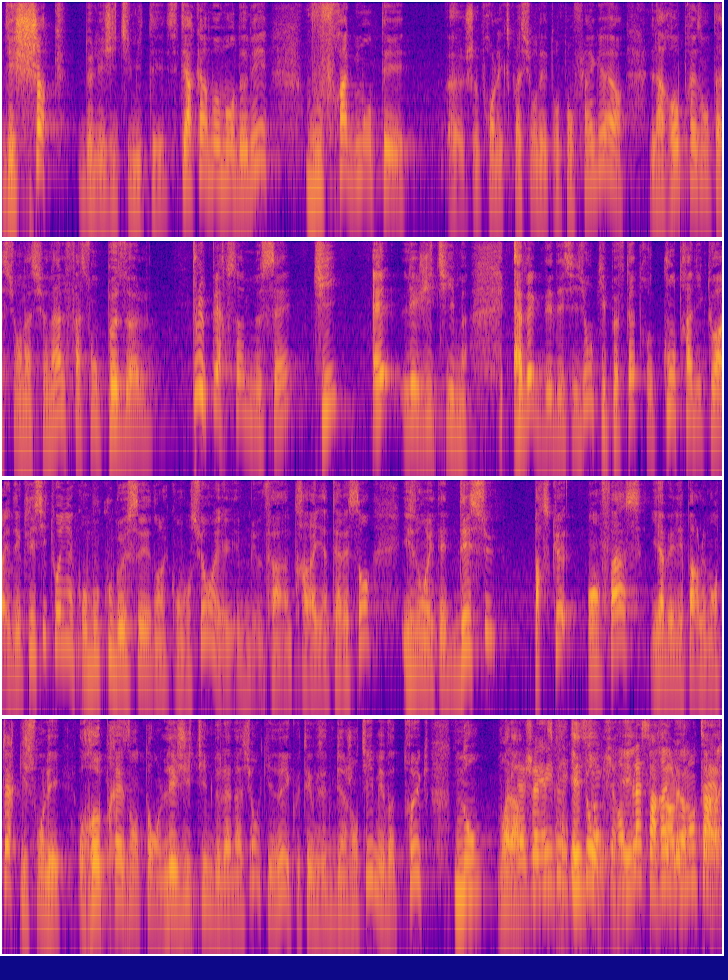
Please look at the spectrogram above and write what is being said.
des chocs de légitimité. C'est-à-dire qu'à un moment donné, vous fragmentez, euh, je prends l'expression des tontons flingueurs, la représentation nationale façon puzzle plus personne ne sait qui est légitime, avec des décisions qui peuvent être contradictoires. Et dès que les citoyens qui ont beaucoup bossé dans la Convention, et enfin un travail intéressant, ils ont été déçus Parce qu'en face, il y avait les parlementaires qui sont les représentants légitimes de la nation qui disaient écoutez, vous êtes bien gentil, mais votre truc, non. Voilà. Il n'a jamais été question qui remplace le parlementaire.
